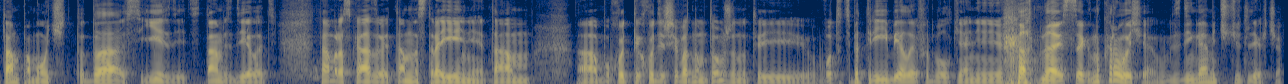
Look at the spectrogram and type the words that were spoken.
там помочь, туда съездить, там сделать, там рассказывать, там настроение, там а, хоть ты ходишь и в одном том же, но ты... Вот у тебя три белые футболки, а не одна из сек. Ну, короче, с деньгами чуть-чуть легче.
